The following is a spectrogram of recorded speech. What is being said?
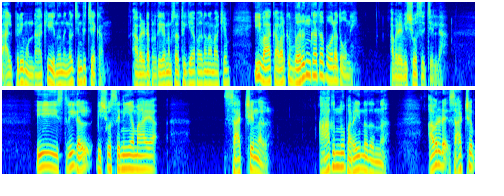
താല്പര്യമുണ്ടാക്കി എന്ന് നിങ്ങൾ ചിന്തിച്ചേക്കാം. അവരുടെ പ്രതികരണം ശ്രദ്ധിക്കുക പതിനൊന്നാം വാക്യം. ഈ വാക്ക് അവർക്ക് വെറും കഥ പോലെ തോന്നി. അവരെ വിശ്വസിച്ചില്ല. ഈ സ്ത്രീകൾ വിശ്വസനീയമായ സാക്ഷ്യങ്ങൾ ആകുന്നു പറയുന്നതെന്ന് അവരുടെ സാക്ഷ്യം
